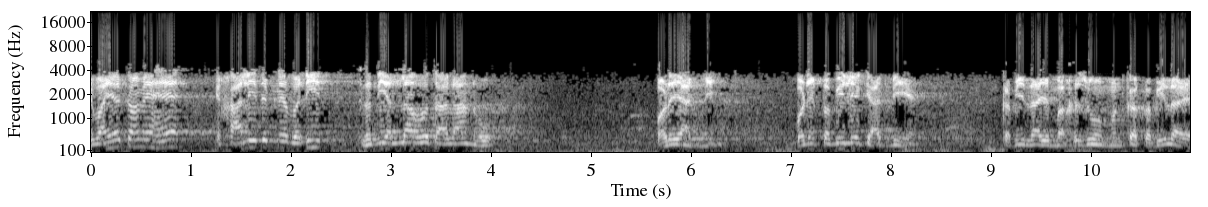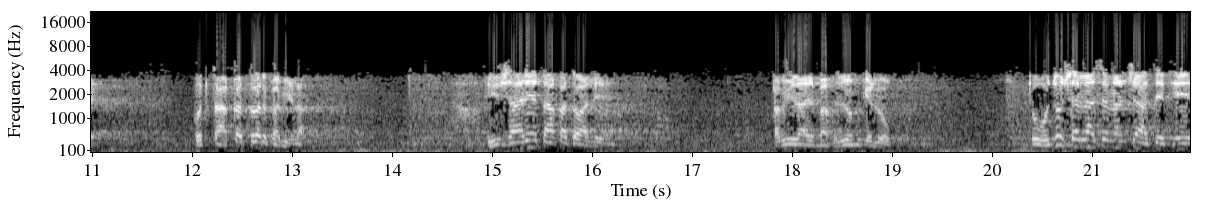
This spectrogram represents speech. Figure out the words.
روایتوں میں ہے کہ خالد ابن ولید رضی اللہ تعالیٰ ہو بڑے آدمی بڑے قبیلے کے آدمی ہیں۔ قبیلہ یہ مخزوم، ان کا قبیلہ ہے۔ وہ طاقتور قبیلہ۔ یہ سارے طاقت والے ہیں۔ قبیلہ مخزوم کے لوگ۔ تو حضور صلی اللہ علیہ وسلم چاہتے تھے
